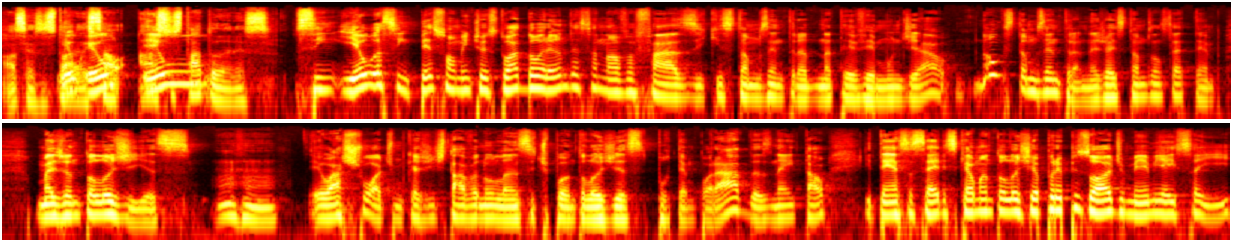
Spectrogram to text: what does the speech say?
nossa essas histórias eu- são eu- assustadoras Sim, e eu, assim, pessoalmente, eu estou adorando essa nova fase que estamos entrando na TV mundial. Não que estamos entrando, né? Já estamos há um certo tempo. Mas de antologias. Eu acho ótimo que a gente tava no lance, tipo, antologias por temporadas, né, e tal. E tem essas séries que é uma antologia por episódio mesmo, e é isso aí.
